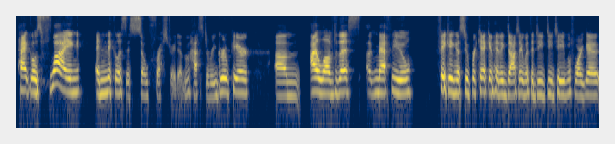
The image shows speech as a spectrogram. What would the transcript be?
Hat goes flying, and Nicholas is so frustrated and has to regroup here. Um, I loved this. Uh, Matthew faking a super kick and hitting Dante with a DDT before go-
